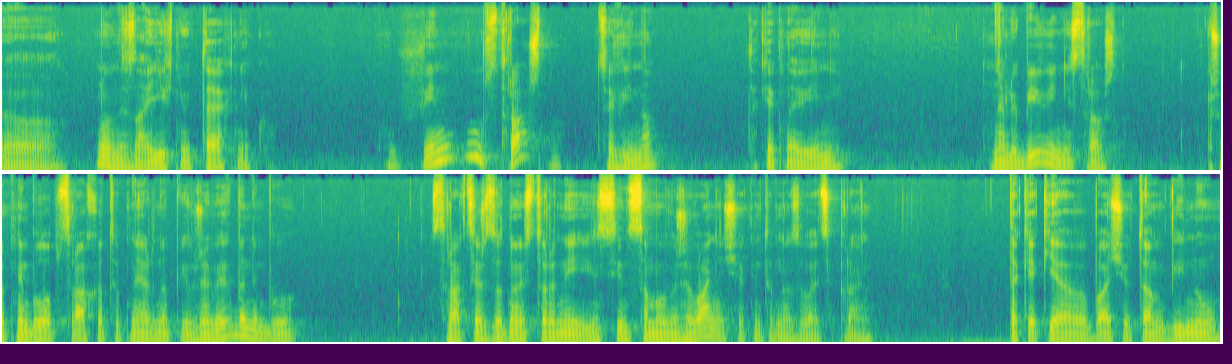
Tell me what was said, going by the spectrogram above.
е, ну не знаю, їхню техніку. Він ну, страшно. Це війна, так як на війні. На любій війні страшно. Якщо б не було б страху, то б, мабуть, і в живих би не було. Страх це ж з одної сторони інстинкт самовиживання, чи як він там називається правильно. Так як я бачив там війну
